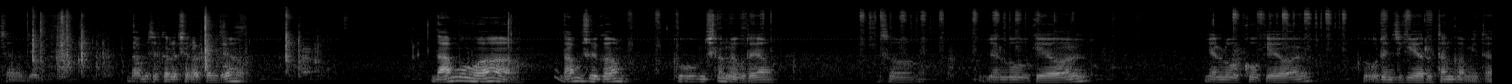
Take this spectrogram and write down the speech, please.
자, 이제 나무 색깔을 칠할 건데요. 나무와 나무 질감 그 부분 칠하려고 그래요. 그래서 옐로우 계열, 옐로우 오코 계열, 그 오렌지 계열을 딴 겁니다.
